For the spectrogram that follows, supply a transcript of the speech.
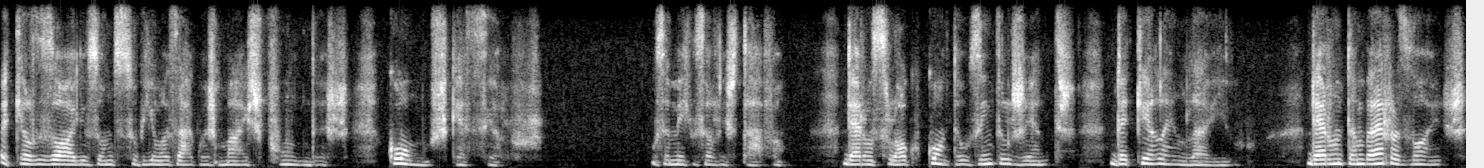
Aqueles olhos onde subiam as águas mais fundas. Como esquecê-los? Os amigos ali estavam. Deram-se logo conta, os inteligentes, daquele enleio. Deram também razões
